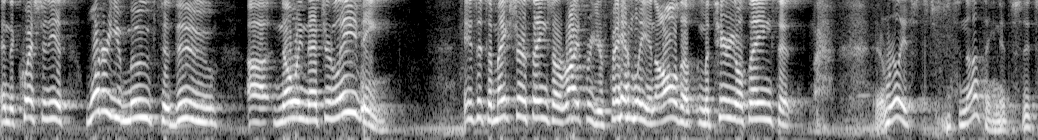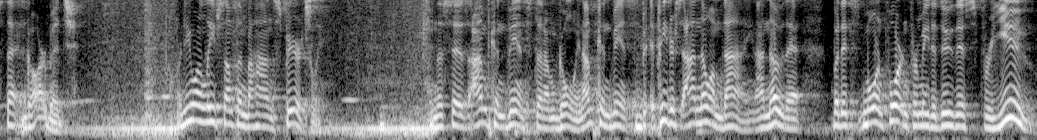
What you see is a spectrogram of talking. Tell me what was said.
And the question is, what are you moved to do uh, knowing that you're leaving? Is it to make sure things are right for your family and all the material things that really it's, it's nothing? It's, it's that garbage. Or do you want to leave something behind spiritually? And this says, I'm convinced that I'm going. I'm convinced. Peter said, I know I'm dying. I know that but it's more important for me to do this for you.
